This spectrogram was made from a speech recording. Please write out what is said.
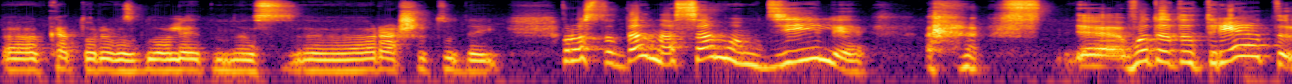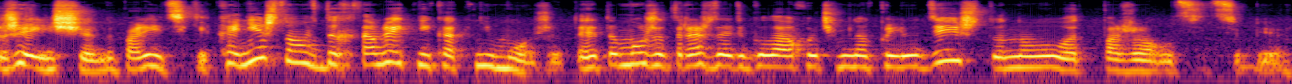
э, которая возглавляет у нас э, Russia Today, просто, да, на самом деле Э, вот этот ряд женщин политики, конечно, он вдохновлять никак не может. Это может рождать в головах очень много людей, что ну вот, пожалуйста, тебе,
